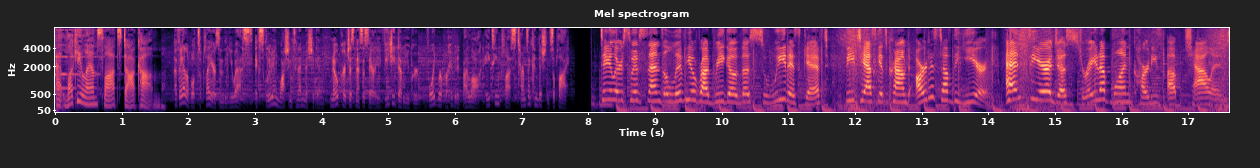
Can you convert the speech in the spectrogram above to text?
at LuckyLandSlots.com. Available to players in the U.S., excluding Washington and Michigan. No purchase necessary. VGW Group. Void where prohibited by law. 18 plus. Terms and conditions apply. Taylor Swift sends Olivia Rodrigo the sweetest gift. BTS gets crowned Artist of the Year. And Ciara just straight up won Cardi's Up Challenge.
